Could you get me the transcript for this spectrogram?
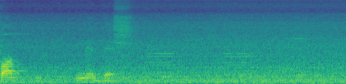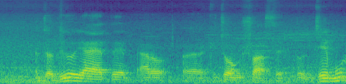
পথ নির্দেশ। যদিও এই আয়াতের আরও কিছু অংশ আছে, তো যে মূল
